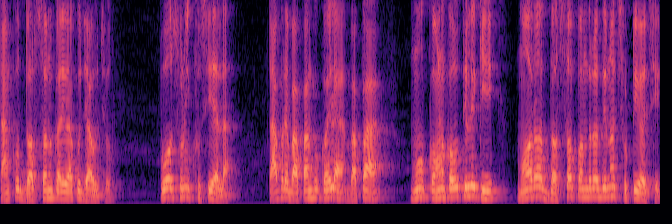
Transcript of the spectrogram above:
ତାଙ୍କୁ ଦର୍ଶନ କରିବାକୁ ଯାଉଛୁ। ପୁଅ ଶୁଣି ଖୁସି ହେଲା। ତାପରେ ବାପାଙ୍କୁ କହିଲା ବାପା ମୁଁ କ'ଣ କହୁଥିଲି କି ମୋର ଦଶ ପନ୍ଦର ଦିନ ଛୁଟି ଅଛି।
